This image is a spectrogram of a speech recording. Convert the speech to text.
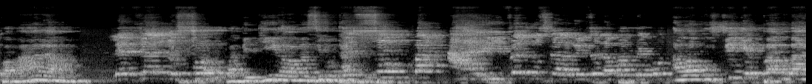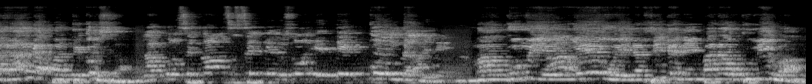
Comme Adam. Les viandes de fond. La béquille, la massive. Ne sont pas arrivées jusqu'à la maison de la Pentecôte. Alors, vous fiquez pas baranga Pentecôte. La conséquence, c'est qu'elles ont été condamnées magumu yenyewe inafika ni panahukumiwa.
